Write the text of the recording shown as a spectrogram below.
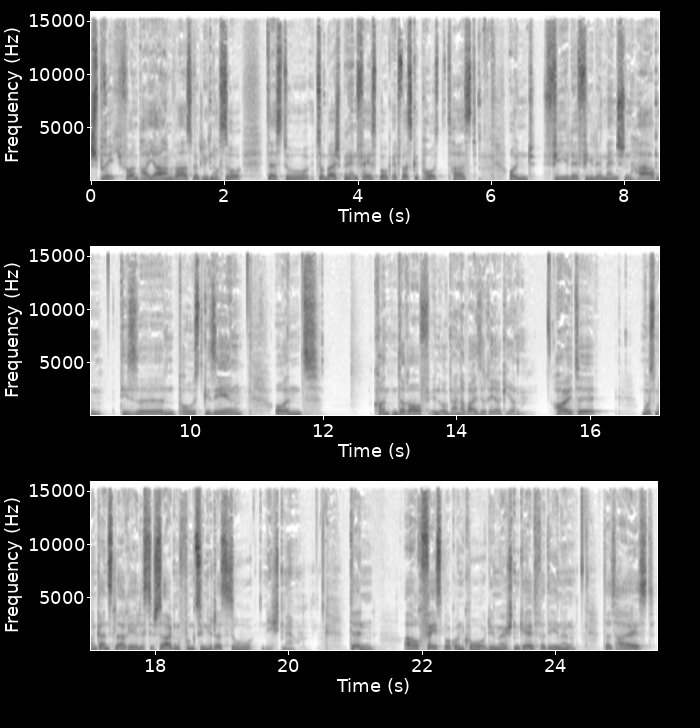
Sprich, vor ein paar Jahren war es wirklich noch so, dass du zum Beispiel in Facebook etwas gepostet hast und viele, viele Menschen haben diesen Post gesehen und konnten darauf in irgendeiner Weise reagieren. Heute muss man ganz klar realistisch sagen, funktioniert das so nicht mehr. Denn auch Facebook und Co, die möchten Geld verdienen. Das heißt,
